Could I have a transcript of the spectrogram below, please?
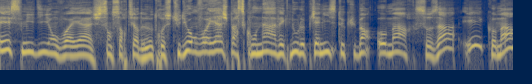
Et ce midi, on voyage sans sortir de notre studio. On voyage parce qu'on a avec nous le pianiste cubain Omar Sosa et qu'Omar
